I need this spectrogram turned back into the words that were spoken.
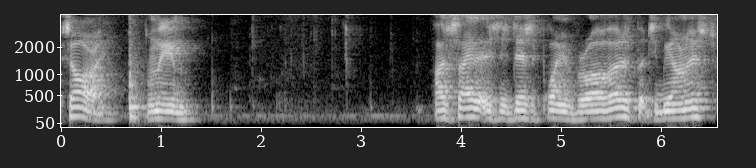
Sorry. I mean, I'd say that this is disappointing for us, but to be honest,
